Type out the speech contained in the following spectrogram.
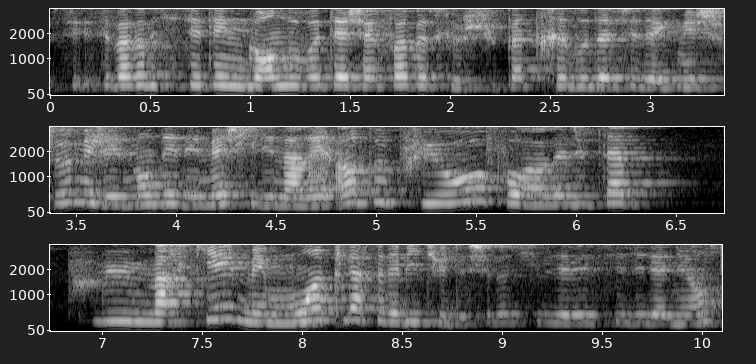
c'est pas comme si c'était une grande nouveauté à chaque fois parce que je suis pas très audacieuse avec mes cheveux, mais j'ai demandé des mèches qui démarraient un peu plus haut pour un résultat plus marqué mais moins clair que d'habitude. Je sais pas si vous avez saisi la nuance.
